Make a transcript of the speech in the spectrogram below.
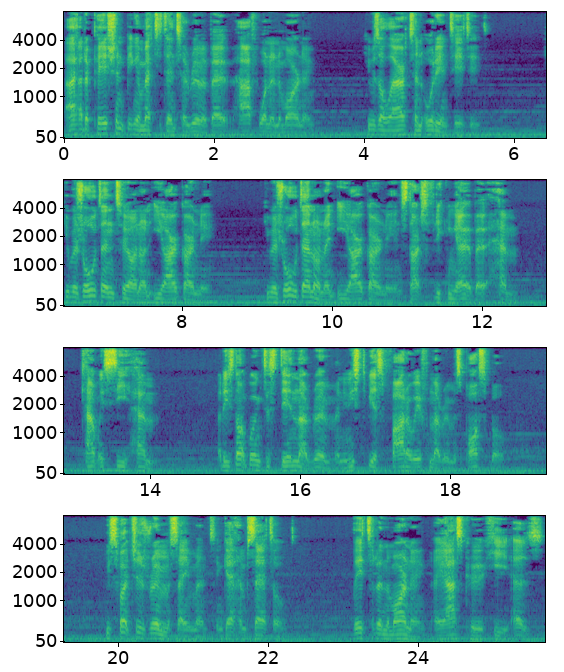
I had a patient being admitted into a room about half one in the morning. He was alert and orientated. He was rolled into on an ER gurney he was rolled in on an ER gurney and starts freaking out about him. Can't we see him? That he's not going to stay in that room and he needs to be as far away from that room as possible. We switch his room assignment and get him settled. Later in the morning, I ask who he is.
